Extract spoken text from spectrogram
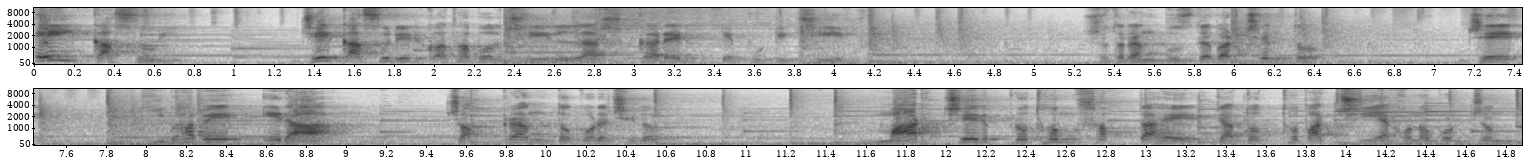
এই কাসুরি, যে কাসুরির কথা বলছি, লস্করের ডেপুটি চিফ। সুতরাং বুঝতে পারছেন তো যে কীভাবে এরা চক্রান্ত করেছিল? মার্চের প্রথম সপ্তাহে যা তথ্য পাচ্ছি এখনও পর্যন্ত,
